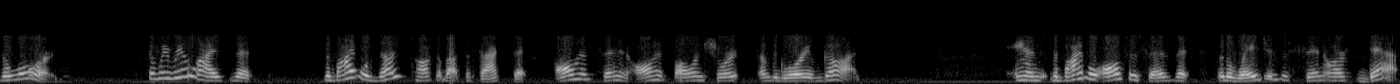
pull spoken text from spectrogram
the Lord. So we realize that the Bible does talk about the fact that all have sinned and all have fallen short of the glory of God. And the Bible also says that for the wages of sin are death.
